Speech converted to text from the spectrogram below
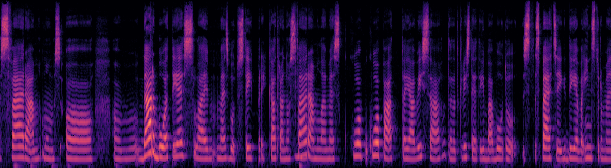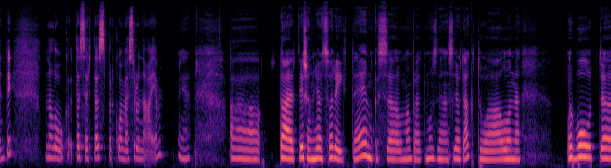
sfērām mums o, o, darboties, lai mēs būtu stipri katrā no sfērām, un lai mēs kop, kopā tajā visā, tātad kristietībā būtu spēcīgi Dieva instrumenti. Nu, lūk, tas ir tas, par ko mēs runājam. Jā. Uh, tā ir tiešām ļoti svarīga tēma, kas, manuprāt, mūsdienās ļoti aktuāla, un uh, varbūt uh,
